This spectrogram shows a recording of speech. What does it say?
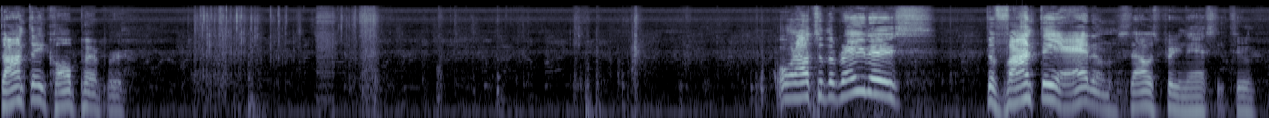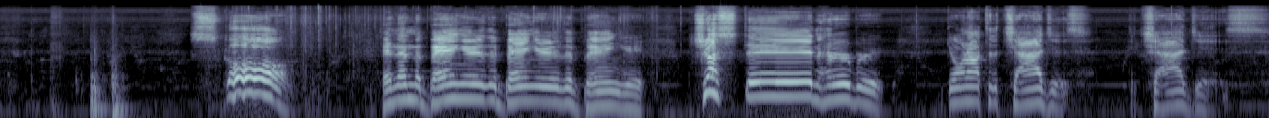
Daunte Culpepper. Going out to the Raiders. Davante Adams. That was pretty nasty too. Skull. And then the banger, the banger, the banger. Justin Herbert. Going out to the Chargers. The Chargers.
